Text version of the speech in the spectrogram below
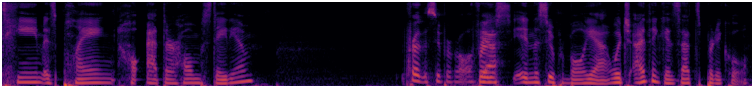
team is playing ho- at their home stadium For the Super Bowl. for yeah. in the Super Bowl. Yeah, which I think is that's pretty cool.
